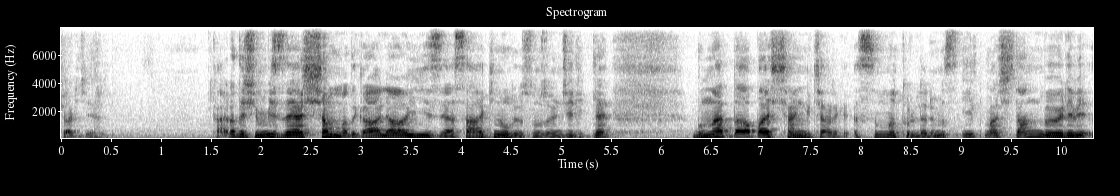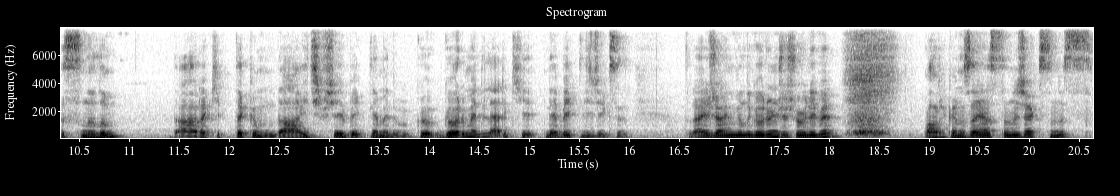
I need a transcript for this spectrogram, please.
Çok iyi. Kardeşim biz de yaşanmadık. Hala iyiyiz ya. Sakin oluyorsunuz öncelikle. Bunlar daha başlangıç arka. Isınma turlarımız. İlk maçtan böyle bir ısınalım. Daha rakip takım daha hiçbir şey beklemedi. Gö- görmediler ki. Ne bekleyeceksin? Try Jungle'ı görünce şöyle bir arkanıza yaslanacaksınız.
